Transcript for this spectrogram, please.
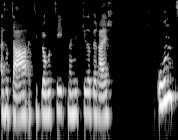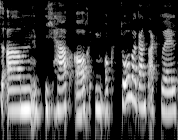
Also da die Blogothek, mein Mitgliederbereich, und ähm, ich habe auch im Oktober ganz aktuell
